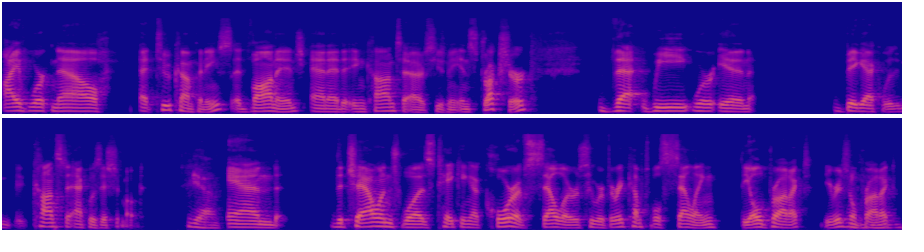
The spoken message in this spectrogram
I've worked now at two companies, Advantage and at InContact, excuse me, Instructure, that we were in big constant acquisition mode. yeah. And the challenge was taking a core of sellers who were very comfortable selling the old product, the original product, Mhm.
